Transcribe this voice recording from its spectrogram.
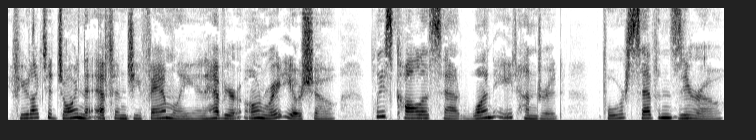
If you'd like to join the FMG family and have your own radio show, please call us at 1 800 470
